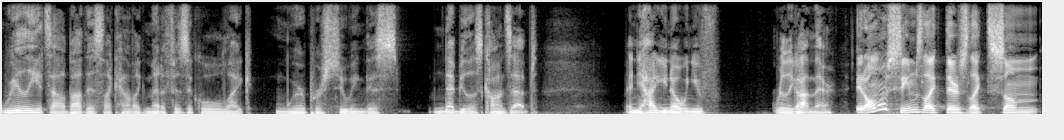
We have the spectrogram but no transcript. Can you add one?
really, it's all about this like kind of like metaphysical, like we're pursuing this nebulous concept. And how do you know when you've really gotten there? it almost seems like there's like some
